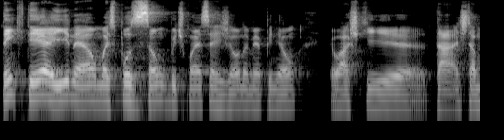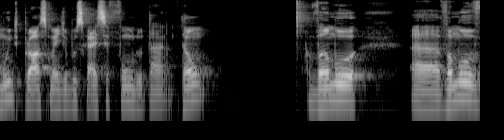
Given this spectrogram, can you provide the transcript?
tem que ter aí, né, uma exposição do Bitcoin nessa região, na minha opinião. Eu acho que tá, a gente está muito próximo aí de buscar esse fundo, tá? Então, vamos Uh, vamos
